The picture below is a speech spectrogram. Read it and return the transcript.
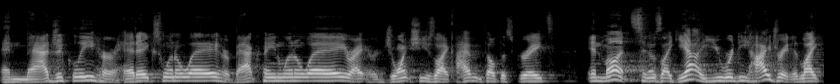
And magically, her headaches went away, her back pain went away, right? Her joint, she's like, I haven't felt this great in months. And it was like, yeah, you were dehydrated. Like,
